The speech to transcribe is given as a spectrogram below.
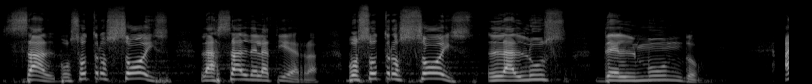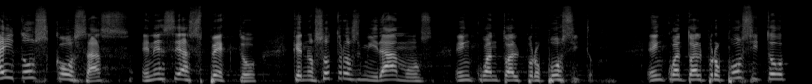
Sal, vosotros sois la sal de la tierra, vosotros sois la luz del mundo. Hay dos cosas en ese aspecto que nosotros miramos en cuanto al propósito. En cuanto al propósito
